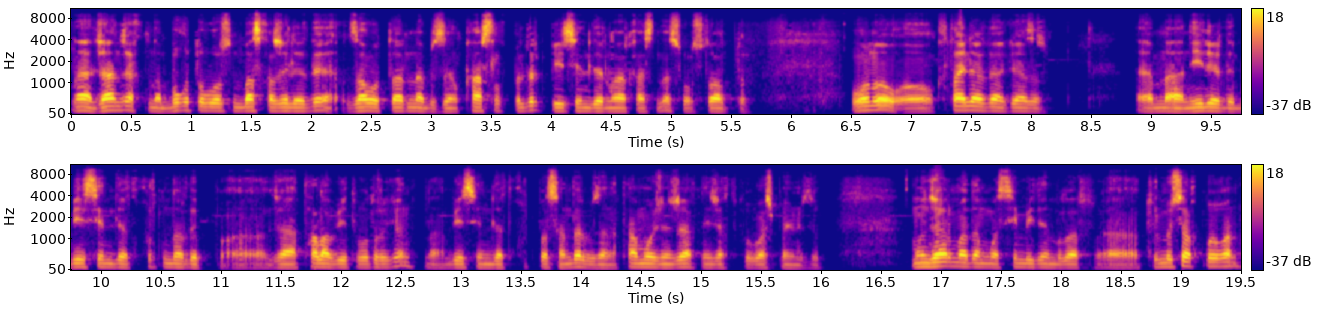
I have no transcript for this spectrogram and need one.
мына жан жақты мына бұғыты болсын басқа жерлерде заводтарына біз қарсылық білдіріп белсенділердің арқасында сол ұсталып тұр. Оны қытайлар да қазір мына нелерді белсенділерді құртыңдар деп жаңағы талап етіп отыр екен. Мына белсенділерді құртпасаңдар біз ана таможня жақ не жақты көп ашпаймыз деп. Мың жарым адамға семейден бұлар түрме салып қойған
